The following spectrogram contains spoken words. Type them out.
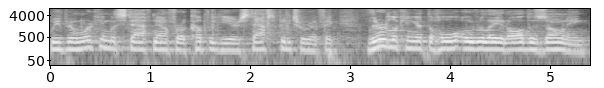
We've been working with staff now for a couple years. Staff's been terrific. They're looking at the whole overlay and all the zoning.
